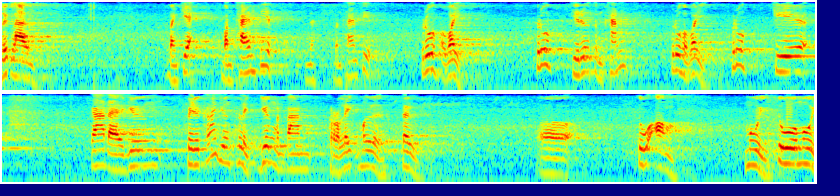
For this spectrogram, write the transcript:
លើកឡើងបញ្ជាក់បន្ថែមទៀតណាបន្ថែមទៀតព្រោះអ្វី ព្រោះជារឿងសំខាន់ព្រោះអ្វីព្រោះជាការដែលយើងពេលខ្លះយើងភ្លេចយើងមិនបានក្រឡេកមើលទៅអឺតួអង្គមួយតួមួយ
